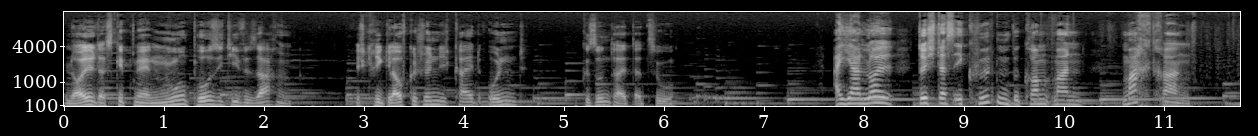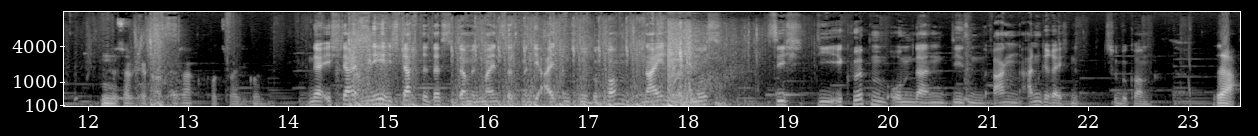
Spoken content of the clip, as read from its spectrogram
Lol, das gibt mir nur positive Sachen. Ich krieg Laufgeschwindigkeit und Gesundheit dazu. Ah ja, lol, durch das Equipen bekommt man Machtrang. Das habe ich ja gerade gesagt vor zwei Sekunden. Ja, ich dachte, nee, ich dachte, dass du damit meinst, dass man die Items nur bekommt. Nein, man muss sich die equippen, um dann diesen Rang angerechnet zu bekommen. Ja.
